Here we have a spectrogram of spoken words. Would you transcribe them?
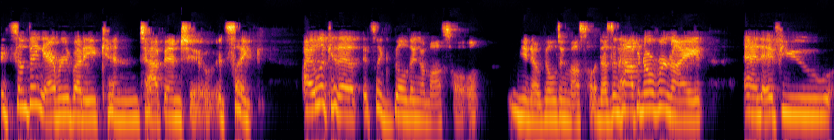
it's something everybody can tap into. It's like I look at it, it's like building a muscle. You know, building muscle. It doesn't happen overnight. And if you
